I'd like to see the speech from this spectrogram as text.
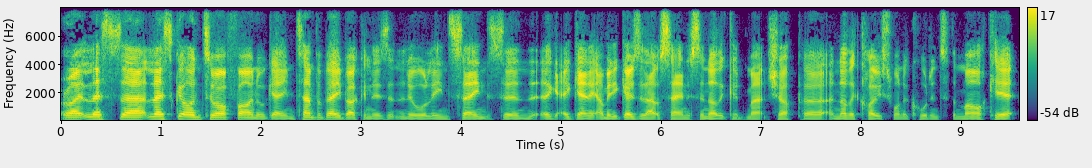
Right, let's uh, let's get on to our final game: Tampa Bay Buccaneers at the New Orleans Saints. And again, I mean, it goes without saying, it's another good matchup, uh, another close one according to the market.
